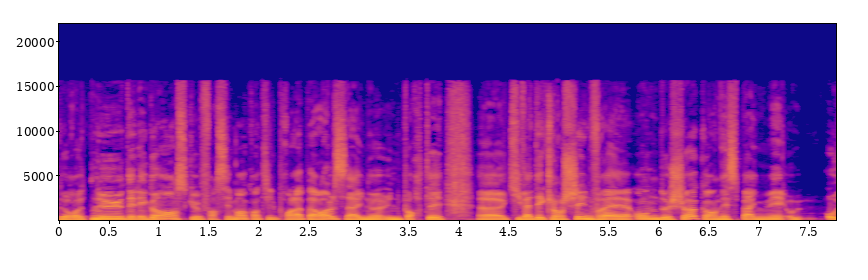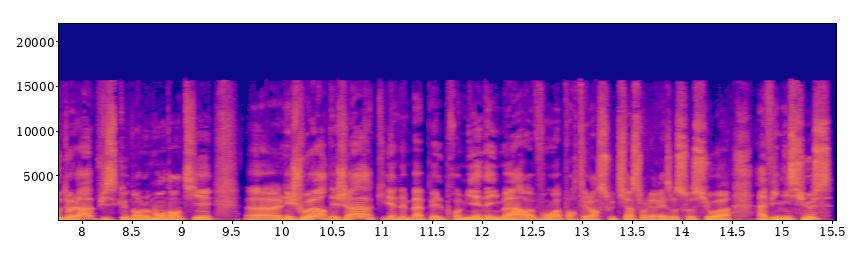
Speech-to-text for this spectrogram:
de retenue, d'élégance, que forcément, quand il prend la parole, ça a une, une portée euh, qui va déclencher une vraie onde de choc en Espagne, mais au-delà, puisque dans le monde entier, euh, les joueurs déjà, Kylian Mbappé le premier, Neymar, vont apporter leur soutien sur les réseaux sociaux à, Vinicius.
